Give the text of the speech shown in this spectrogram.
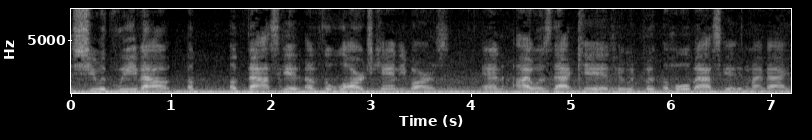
she would leave out a, a basket of the large candy bars. And I was that kid who would put the whole basket in my bag.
